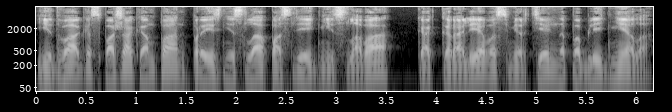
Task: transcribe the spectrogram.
Едва госпожа Кампан произнесла последние слова, как королева смертельно побледнела.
